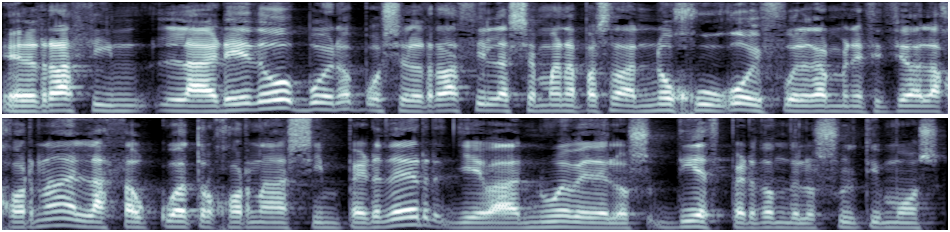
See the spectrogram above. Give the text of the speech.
El Racing Laredo, bueno, pues el Racing la semana pasada no jugó y fue el gran beneficiado de la jornada, enlazado cuatro jornadas sin perder, lleva nueve de los diez, perdón, de los últimos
